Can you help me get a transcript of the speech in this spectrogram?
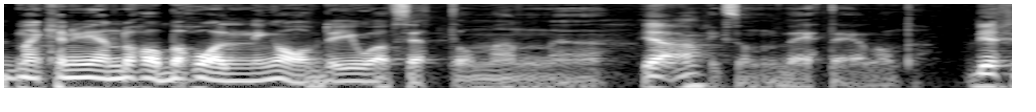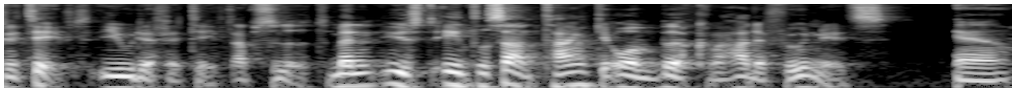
man kan ju ändå ha behållning av det oavsett om man eh, Ja, liksom vet det eller inte. definitivt. Jo, definitivt. Absolut. Men just intressant tanke om böckerna hade funnits. Ja.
